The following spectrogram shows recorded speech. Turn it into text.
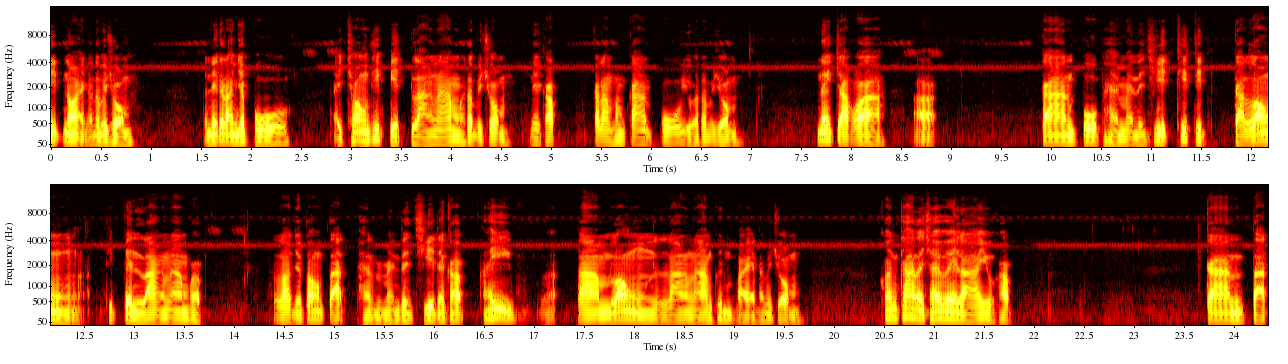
นิดหน่อยครับท่านผู้ชม ตอนนี้กำลังจะปูไอช่องที่ปิดรางน้ำครับท่านผู้ชมนี่ครับกำลังทำการปูอยู่ครับท่านผู้ชม เนื่องจากว่าการปูแผ่นแมตตินชีตที่ติดกับร่องที่เป็นรางน้ำครับ เราจะต้องตัดแผ่นแมนเทนชีตนะครับ ให้ ตามร่องรางน้ำขึ้นไปท่านผู้ชม ค่อนข้างจะใช้เวลาอยู่ครับ การตัด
